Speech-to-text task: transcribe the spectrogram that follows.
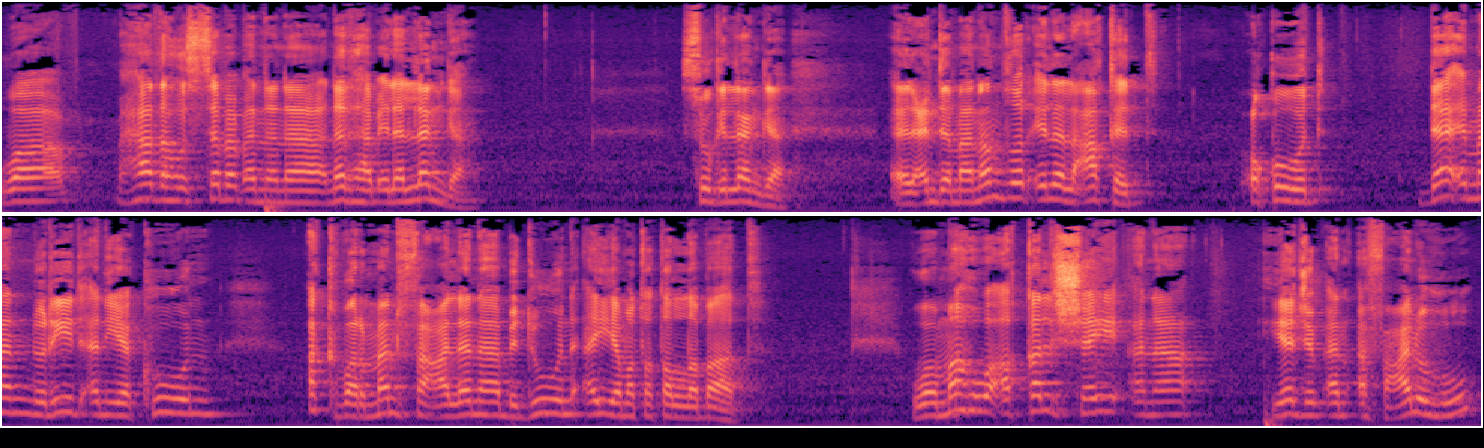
وهذا هو السبب أننا نذهب إلى اللنجة سوق اللنجة. عندما ننظر إلى العقد عقود دائما نريد أن يكون أكبر منفعة لنا بدون أي متطلبات. وما هو أقل شيء أنا يجب أن أفعله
